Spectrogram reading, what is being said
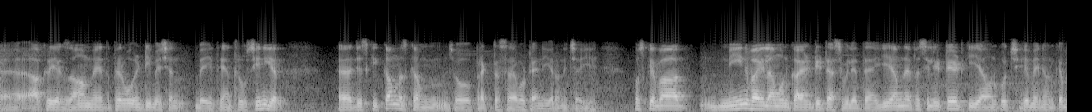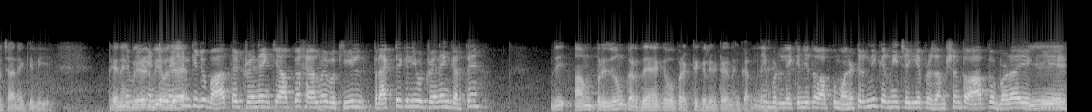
आखिरी एग्ज़ाम में तो फिर वो इंटीमेशन भेजते हैं थ्रू सीनियर जिसकी कम अज़ कम जो प्रैक्टिस है वो टेन ईयर होनी चाहिए। उसके बाद मीन वाइल हम उनका एंटी टेस्ट भी लेते हैं। ये हमने फैसिलिटेट किया उनको छः महीने उनके बचाने के लिए। ट्रेनिंग पीरियड भी हो जाए। की जो बात है ट्रेनिंग क्या आपका ख्याल में वकील प्रैक्टिकली वो ट्रेनिंग करते हैं? जी हम प्रिज्यूम करते हैं कि वो प्रैक्टिकली ट्रेनिंग करते नहीं हैं। बट लेकिन ये तो आपको मॉनिटर नहीं करनी चाहिए प्रिजम्पशन तो आप तो बड़ा एक ये ये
